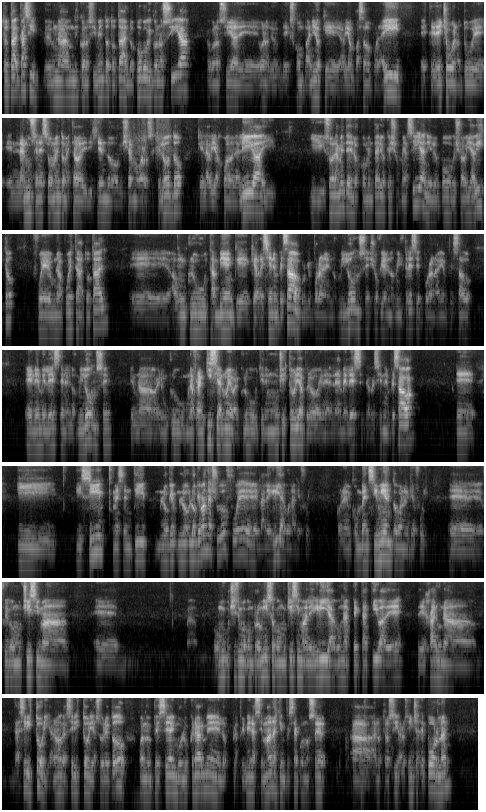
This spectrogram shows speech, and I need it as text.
Total, casi un desconocimiento total. Lo poco que conocía, lo conocía de, bueno, de, ex compañeros que habían pasado por ahí. Este, de hecho, bueno, tuve en Lanús en ese momento me estaba dirigiendo Guillermo Barros Esqueloto, que él había jugado en la liga y, y solamente de los comentarios que ellos me hacían y de lo poco que yo había visto, fue una apuesta total eh, a un club también que, recién empezaba, porque Porran en el 2011, yo fui en el 2013, Porran había empezado en MLS en el 2011, era, una, un club, una franquicia nueva, el club tiene mucha historia, pero en, la MLS recién empezaba. Eh, y, sí, me sentí, lo que, lo, que más me ayudó fue la alegría con la que fui, con el convencimiento con el que fui. Eh, fui con muchísima con muchísimo compromiso, con muchísima alegría, con una expectativa de, dejar una, de hacer historia, ¿no? De hacer historia, sobre todo cuando empecé a involucrarme en las primeras semanas que empecé a conocer a, nuestros, a los hinchas de Portland,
